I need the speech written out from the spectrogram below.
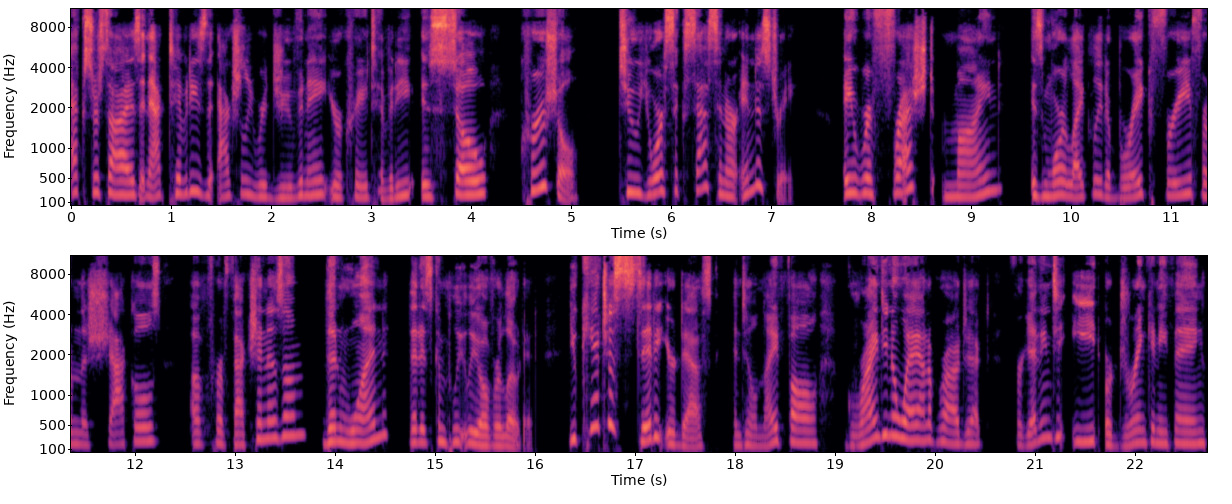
exercise, and activities that actually rejuvenate your creativity is so crucial to your success in our industry. A refreshed mind is more likely to break free from the shackles of perfectionism than one that is completely overloaded. You can't just sit at your desk until nightfall, grinding away on a project, forgetting to eat or drink anything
